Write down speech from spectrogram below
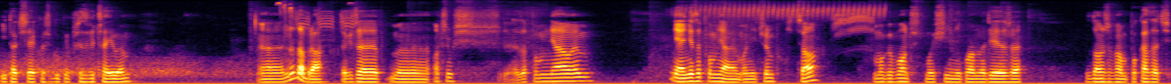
i tak się jakoś głupio przyzwyczaiłem. E, no dobra, także e, o czymś zapomniałem. Nie, nie zapomniałem o niczym póki co. Mogę włączyć mój silnik. Mam nadzieję, że zdążę Wam pokazać,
